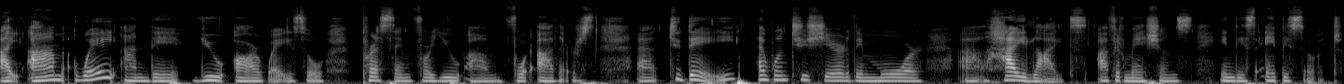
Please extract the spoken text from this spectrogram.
I am way and the you are way. So, present for you, um, for others. Uh, today, I want to share the more uh, highlights affirmations in this episode.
